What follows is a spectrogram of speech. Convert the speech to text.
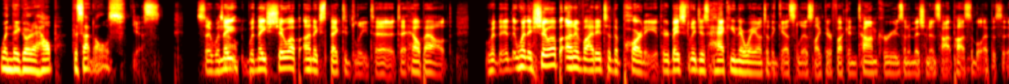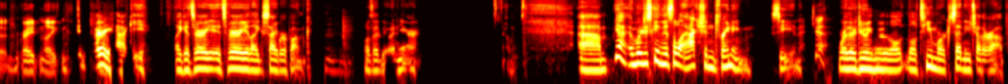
when they go to help the Sentinels. Yes. So when they when they show up unexpectedly to to help out, when they, when they show up uninvited to the party, they're basically just hacking their way onto the guest list like they're fucking Tom Cruise in a Mission Impossible episode, right? Like, It's very hacky. Like it's very, it's very like cyberpunk what they're doing here. So, um, yeah, and we're just getting this little action training scene. Yeah. where they're doing their little, little teamwork, setting each other up.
